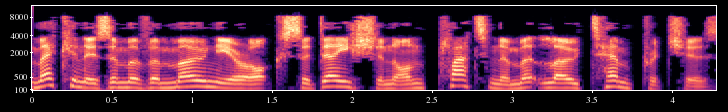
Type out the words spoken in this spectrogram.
Mechanism of ammonia oxidation on platinum at low temperatures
